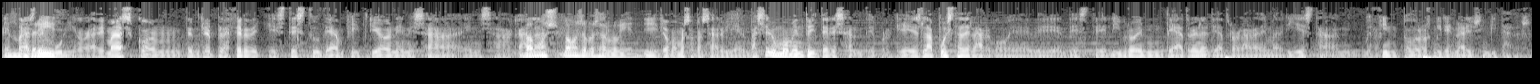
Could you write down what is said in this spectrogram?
en Madrid. De junio. Además, con, tendré el placer de que estés tú de anfitrión en esa, en esa gala. Vamos, vamos a pasarlo bien. Y lo vamos a pasar bien. Va a ser un momento interesante porque es la puesta de largo eh, de, este libro en un teatro, en el Teatro Lara de Madrid. Están, en fin, todos los milenarios invitados.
